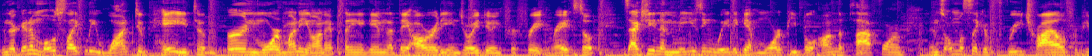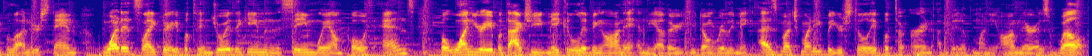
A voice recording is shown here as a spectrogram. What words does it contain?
then they're gonna most likely want to pay to earn more money on it playing a game that they already enjoy doing for free, right? So it's actually an amazing way to get more people on the platform and it's almost like a free trial for people to understand what it's like. They're able to enjoy the game in the same way on both ends, but one you're able to actually make a living on it and the other you don't really make as much money, but you're still able to earn a bit of money on there as well.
